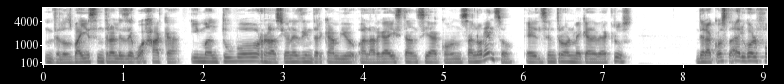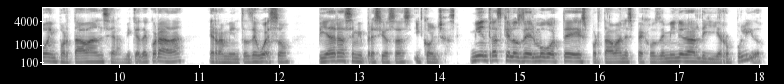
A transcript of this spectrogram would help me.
de los valles centrales de Oaxaca y mantuvo relaciones de intercambio a larga distancia con San Lorenzo, el centro olmeca de Veracruz, de la costa del Golfo importaban cerámica decorada, herramientas de hueso, piedras semipreciosas y conchas, mientras que los del Mogote exportaban espejos de mineral de hierro pulido.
